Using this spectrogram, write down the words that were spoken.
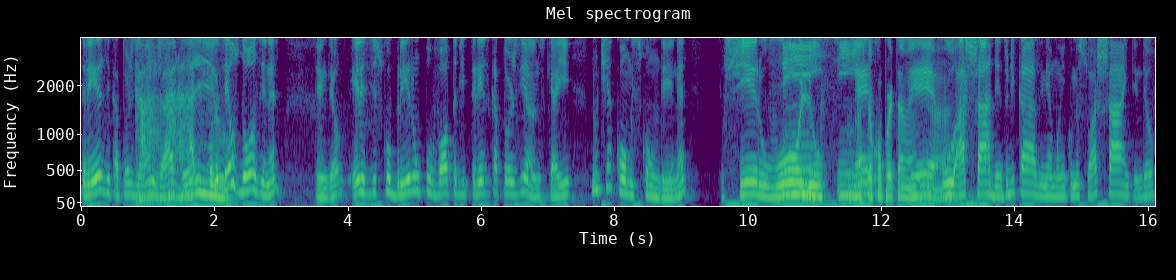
13, 14 anos já. 12. Caralho! Comecei aos 12, né? Entendeu? Eles descobriram por volta de 13, 14 anos, que aí não tinha como esconder, né? O cheiro, o Sim, olho, sim. né? O teu comportamento. é, né? o achar dentro de casa. Minha mãe começou a achar, entendeu?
